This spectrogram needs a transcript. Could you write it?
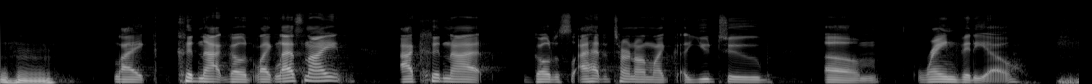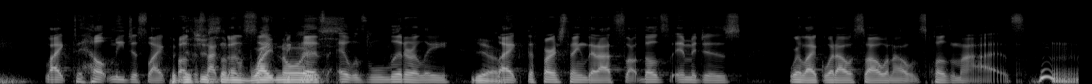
Mm-hmm. like could not go like last night i could not go to I had to turn on like a youtube um rain video like to help me just like To get focus you I could some to sleep because it was literally Yeah. like the first thing that i saw those images were like what i saw when i was closing my eyes Hmm,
